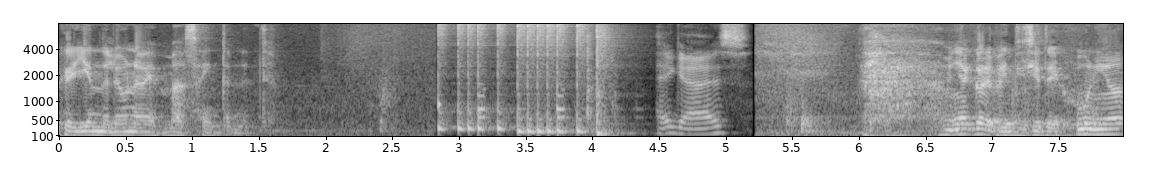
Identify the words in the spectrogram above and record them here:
creyéndole una vez más a internet. Hey guys. Miércoles 27 de junio.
